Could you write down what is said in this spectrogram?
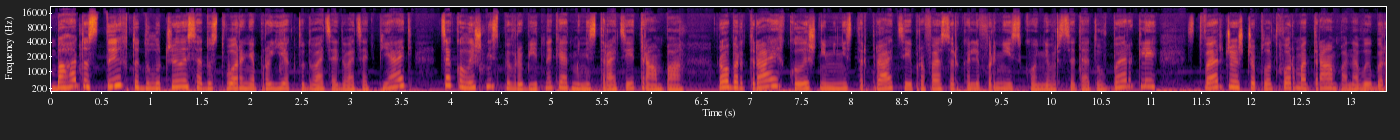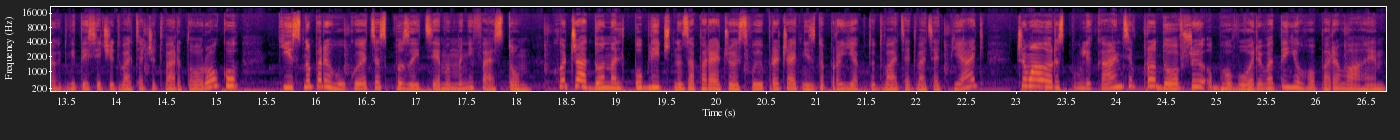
Багато з тих, хто долучилися до створення проєкту 2025, це колишні співробітники адміністрації Трампа. Роберт Райх, колишній міністр праці і професор Каліфорнійського університету в Берклі, стверджує, що платформа Трампа на виборах 2024 року тісно перегукується з позиціями маніфесту. Хоча Дональд публічно заперечує свою причетність до проєкту 2025, чимало республіканців продовжує обговорювати його переваги.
